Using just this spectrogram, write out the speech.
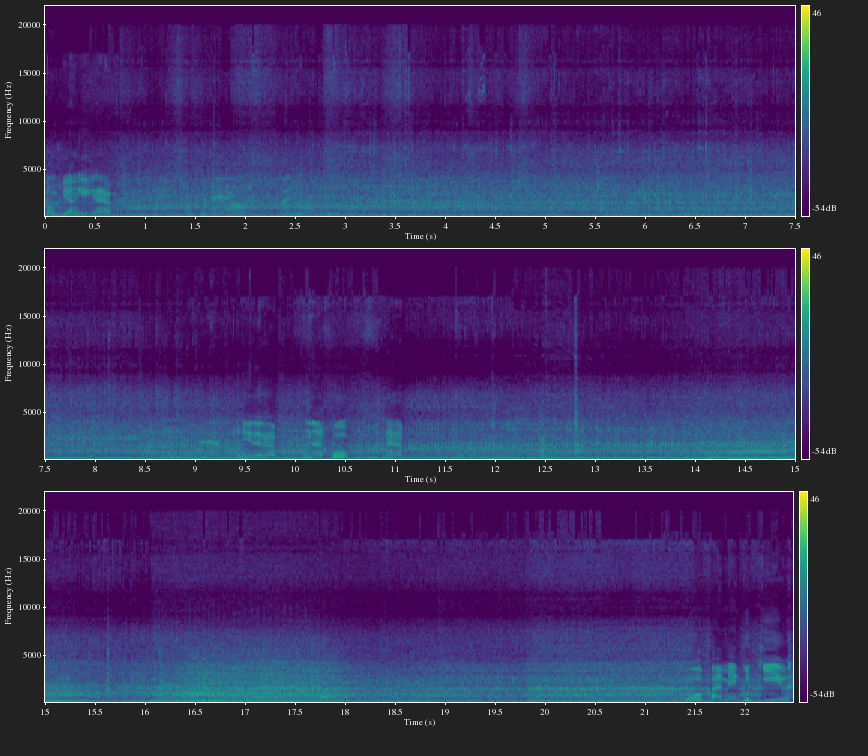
ต้องเบี้ยงอีกนะครับ นี่แหละครับ หน้าโคกนะครับโอ้ปลาแมงกุจีวะ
